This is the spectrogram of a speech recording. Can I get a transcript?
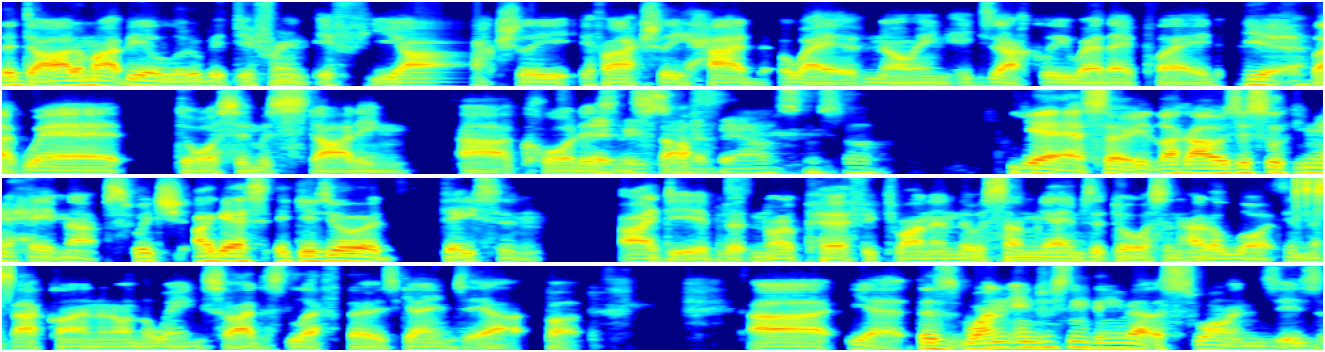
the data might be a little bit different if you actually if I actually had a way of knowing exactly where they played, yeah. like where Dawson was starting uh quarters Every and stuff. bounce and stuff. Yeah, so like I was just looking at heat maps, which I guess it gives you a decent idea, but not a perfect one. And there were some games that Dawson had a lot in the back line and on the wing, so I just left those games out. But uh yeah, there's one interesting thing about the Swans is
